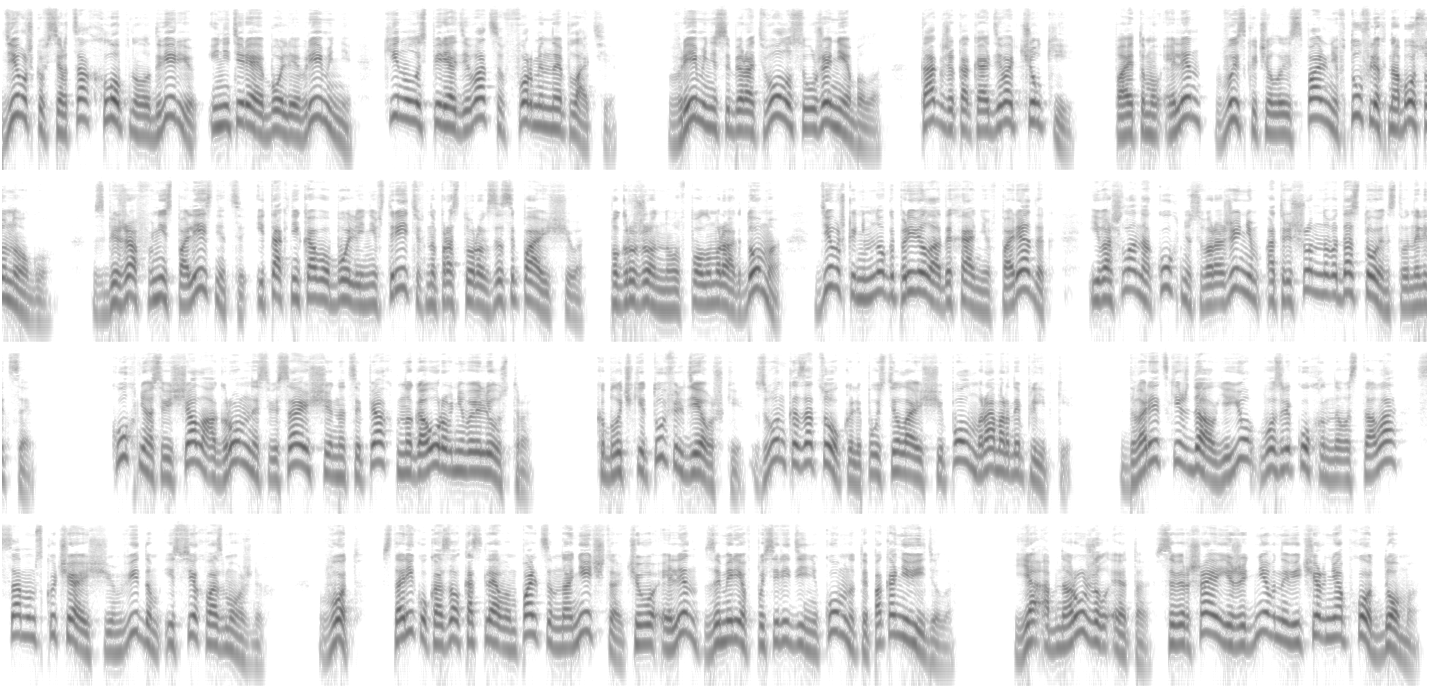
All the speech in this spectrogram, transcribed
Девушка в сердцах хлопнула дверью и, не теряя более времени, кинулась переодеваться в форменное платье. Времени собирать волосы уже не было, так же, как и одевать чулки, Поэтому Элен выскочила из спальни в туфлях на босу ногу. Сбежав вниз по лестнице и так никого более не встретив на просторах засыпающего, погруженного в полумрак дома, девушка немного привела дыхание в порядок и вошла на кухню с выражением отрешенного достоинства на лице. Кухню освещала огромная свисающая на цепях многоуровневая люстра. Каблучки туфель девушки звонко зацокали по устилающей пол мраморной плитки. Дворецкий ждал ее возле кухонного стола с самым скучающим видом из всех возможных. «Вот», — старик указал костлявым пальцем на нечто, чего Элен, замерев посередине комнаты, пока не видела. «Я обнаружил это, совершая ежедневный вечерний обход дома.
